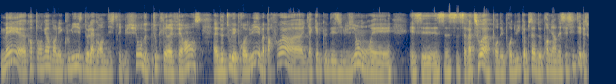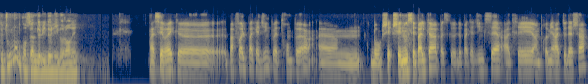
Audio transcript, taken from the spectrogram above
Mais euh, quand on regarde dans les coulisses de la grande distribution, de toutes les références, de tous les produits, bah parfois il y a quelques désillusions et, et c'est ça, va de soi pour des produits comme ça de première nécessité parce que tout le monde consomme de l'huile d'olive aujourd'hui c'est vrai que parfois le packaging peut être trompeur. Euh, bon, chez, nous, ce n'est pas le cas parce que le packaging sert à créer un premier acte d'achat.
